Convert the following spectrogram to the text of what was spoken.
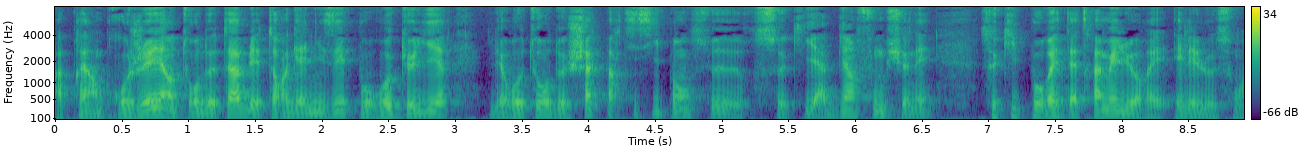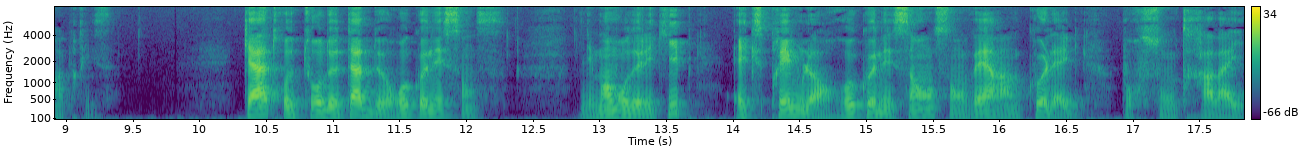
Après un projet, un tour de table est organisé pour recueillir les retours de chaque participant sur ce qui a bien fonctionné, ce qui pourrait être amélioré et les leçons apprises. 4. Tour de table de reconnaissance. Les membres de l'équipe expriment leur reconnaissance envers un collègue pour son travail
